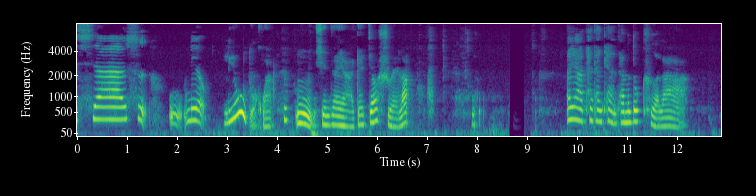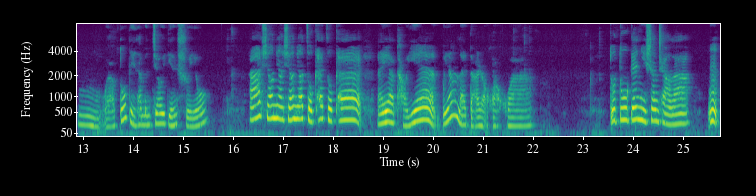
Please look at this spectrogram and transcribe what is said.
三四五六，六朵花。嗯，现在呀，该浇水了。哎呀，看看看，它们都渴啦。嗯，我要多给它们浇一点水哟。啊，小鸟，小鸟，走开，走开！哎呀，讨厌，不要来打扰花花。嘟嘟，该你上场啦！嗯，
